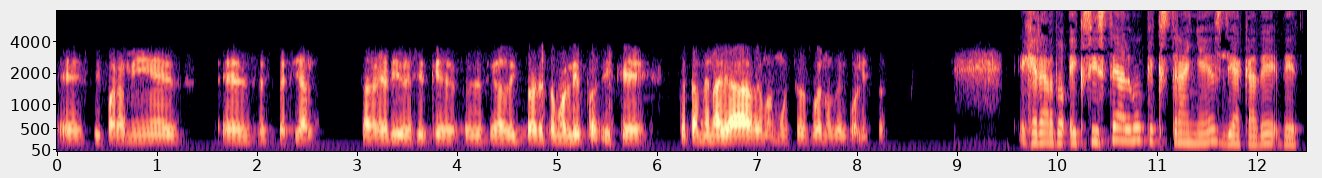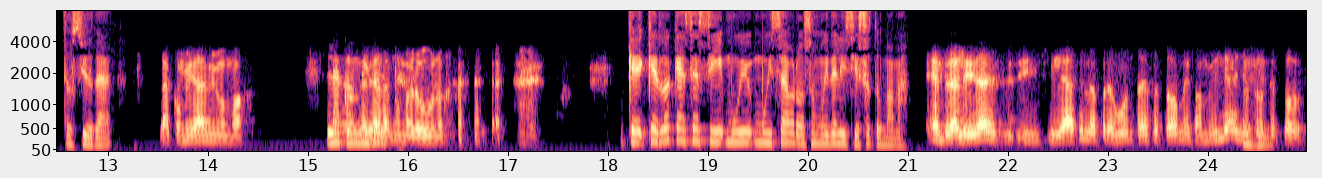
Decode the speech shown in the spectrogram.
Este, para mí es es especial. Saber y decir que soy de Ciudad Victoria, Tamaulipas y que, que también allá vemos muchos buenos beisbolistas. Gerardo, ¿existe algo que extrañes de acá de, de tu ciudad? La comida de mi mamá. La comida. Sería la número uno. ¿Qué, qué es lo que hace así muy, muy sabroso, muy delicioso tu mamá? en realidad, y si le hacen la pregunta a toda mi familia, yo creo que todo.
